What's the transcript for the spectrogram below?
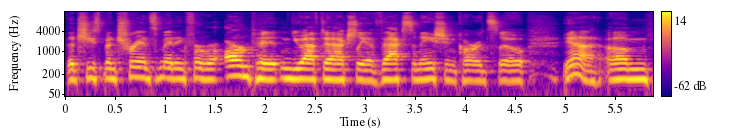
that she's been transmitting from her armpit, and you have to actually have vaccination cards. So, yeah. Um,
